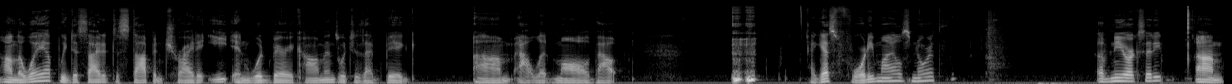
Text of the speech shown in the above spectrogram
on the way up, we decided to stop and try to eat in Woodbury Commons, which is that big um, outlet mall about I guess 40 miles north of New York City. Um,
